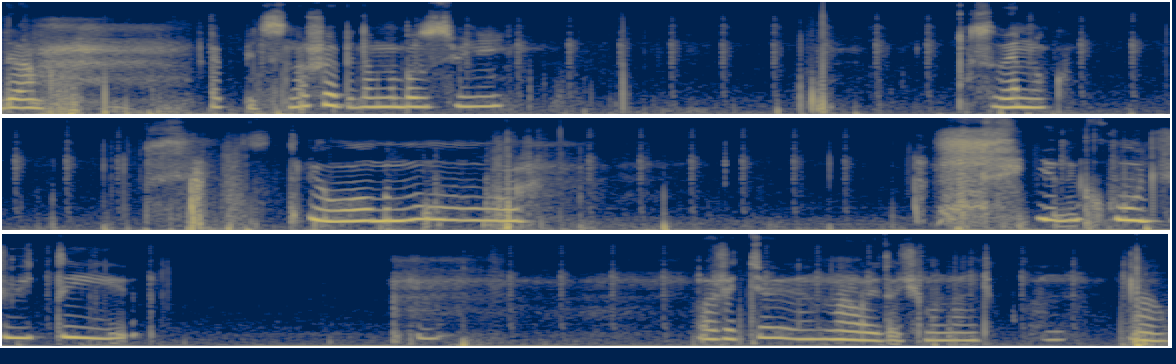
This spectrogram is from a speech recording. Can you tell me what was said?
Да. Капець. Ну що, я підам на базу свиней? свинок. стрёмно, Я не хочу йти. По життю мало йду чемоданчик. А.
